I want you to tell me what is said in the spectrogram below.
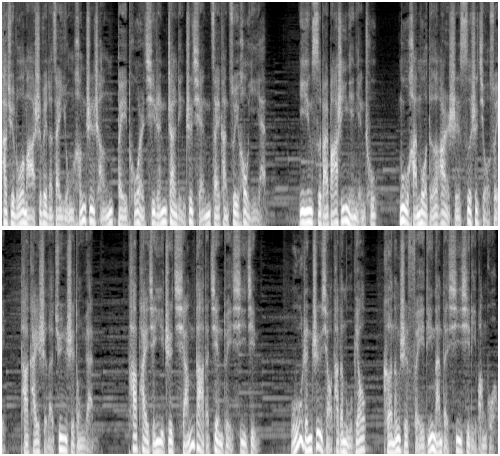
他去罗马是为了在永恒之城被土耳其人占领之前再看最后一眼。一因四百八十一年年初，穆罕默德二世四十九岁，他开始了军事动员。他派遣一支强大的舰队西进，无人知晓他的目标可能是斐迪南的西西里王国。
